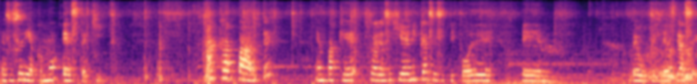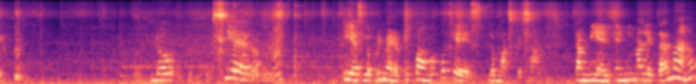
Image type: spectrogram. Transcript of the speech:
Eso sería como este kit. Acá aparte, empaqué toallas higiénicas, ese tipo de, em, de útiles de aseo. Lo cierro y es lo primero que pongo porque es lo más pesado. También en mi maleta de mano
